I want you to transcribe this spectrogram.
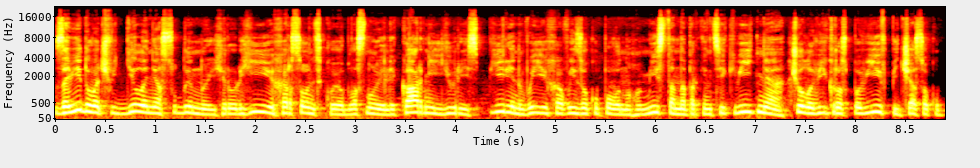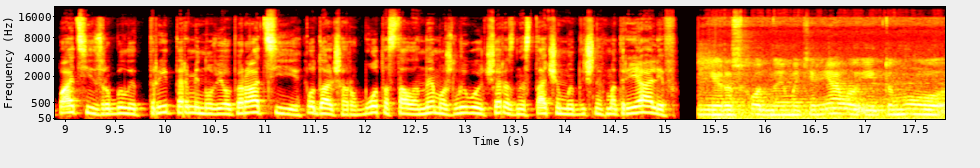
Завідувач відділення судинної хірургії Херсонської обласної лікарні Юрій Спірін виїхав із окупованого міста наприкінці квітня. Чоловік розповів, під час окупації зробили три термінові операції. Подальша робота стала неможливою через нестачу медичних матеріалів. І розходного матеріалу, і тому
